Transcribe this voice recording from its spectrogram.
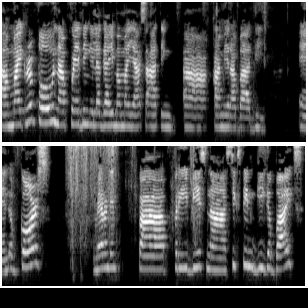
uh, microphone na pwedeng ilagay mamaya sa ating uh, camera body. And of course, meron din pa freebies na 16 gigabytes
